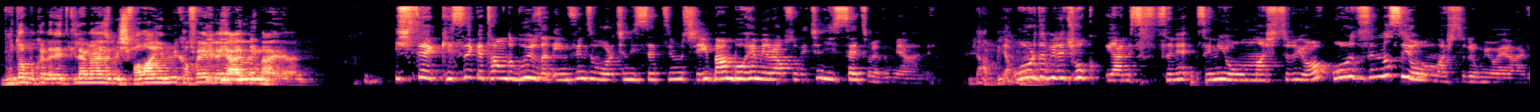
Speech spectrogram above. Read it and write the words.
bu da bu kadar etkilemezmiş falan gibi bir kafaya bile geldim ben yani. İşte kesinlikle tam da bu yüzden Infinity War için hissettiğimiz şeyi ben Bohemian Rhapsody için hissetmedim yani. Ya, Ya bilmiyorum. orada bile çok yani seni seni yoğunlaştırıyor. Orada seni nasıl yoğunlaştıramıyor yani?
